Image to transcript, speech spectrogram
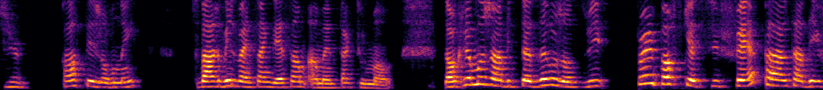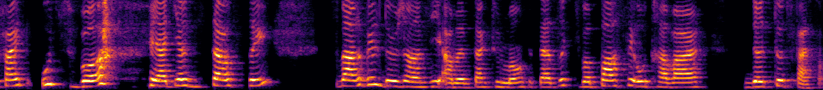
tu passes tes journées, tu vas arriver le 25 décembre en même temps que tout le monde. Donc là, moi, j'ai envie de te dire aujourd'hui, peu importe ce que tu fais pendant le temps des fêtes, où tu vas et à quelle distance c'est, tu vas arriver le 2 janvier en même temps que tout le monde. C'est-à-dire que tu vas passer au travers de toute façon.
